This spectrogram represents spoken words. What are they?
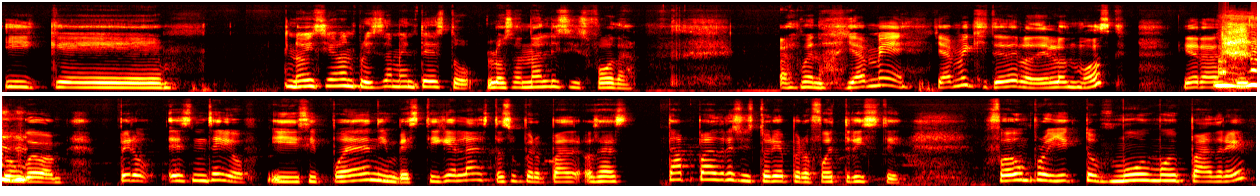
y que no hicieron precisamente esto, los análisis FODA. bueno, ya me, ya me quité de lo de Elon Musk, y era un huevón. Pero es en serio, y si pueden, investiguela, está súper padre. O sea, está padre su historia, pero fue triste. Fue un proyecto muy, muy padre,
